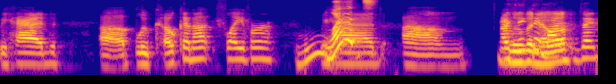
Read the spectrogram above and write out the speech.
we had uh, blue coconut flavor. We What? had um I Blue think they might they,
